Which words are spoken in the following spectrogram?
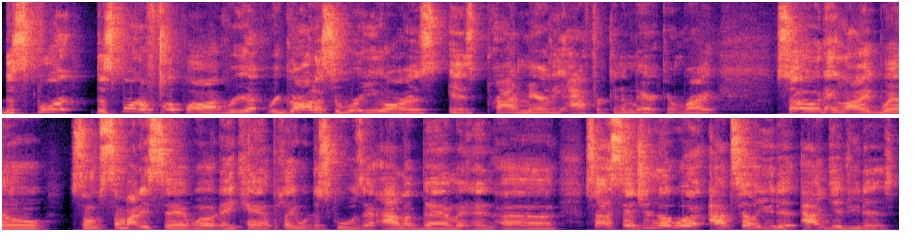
the sport, the sport of football, regardless of where you are, is is primarily African American, right? So they like, well, some somebody said, well, they can't play with the schools at Alabama, and uh, so I said, you know what? I'll tell you that. I'll give you this.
